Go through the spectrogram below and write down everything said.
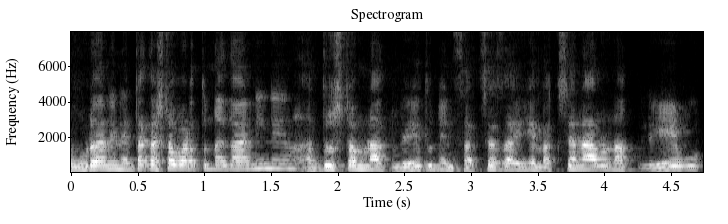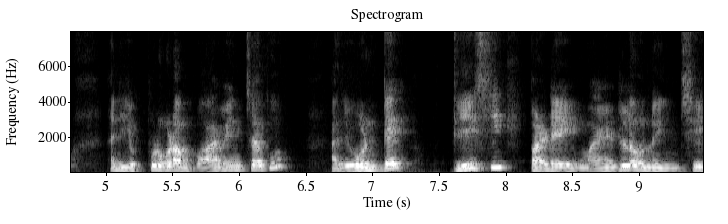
కూడా నేను ఎంత కష్టపడుతున్నా కానీ నేను అదృష్టం నాకు లేదు నేను సక్సెస్ అయ్యే లక్షణాలు నాకు లేవు అని ఎప్పుడు కూడా భావించకు. అది ఉంటే తీసి పడే మైండ్లో నుంచి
